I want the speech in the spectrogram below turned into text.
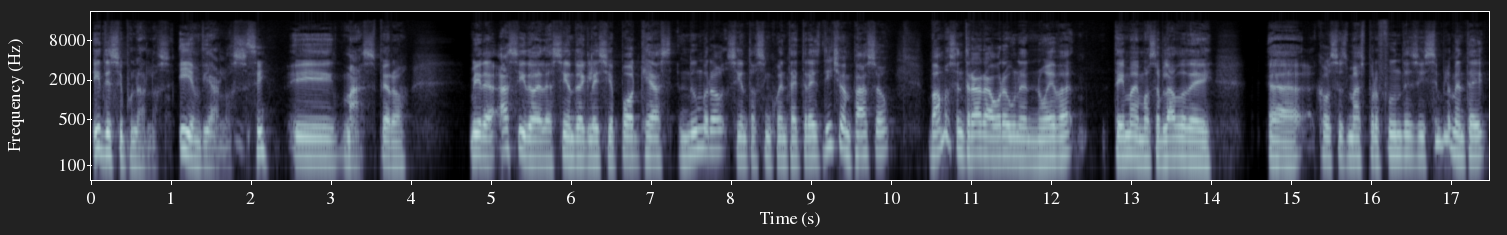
Y discipularlos y enviarlos Sí. y más. Pero mira, ha sido el Haciendo Iglesia podcast número 153. Dicho en paso, vamos a entrar ahora a una nueva tema. Hemos hablado de eh, cosas más profundas y simplemente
